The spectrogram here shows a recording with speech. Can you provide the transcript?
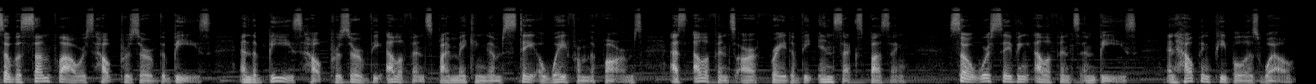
So the sunflowers help preserve the bees, and the bees help preserve the elephants by making them stay away from the farms, as elephants are afraid of the insects buzzing. So we're saving elephants and bees, and helping people as well,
